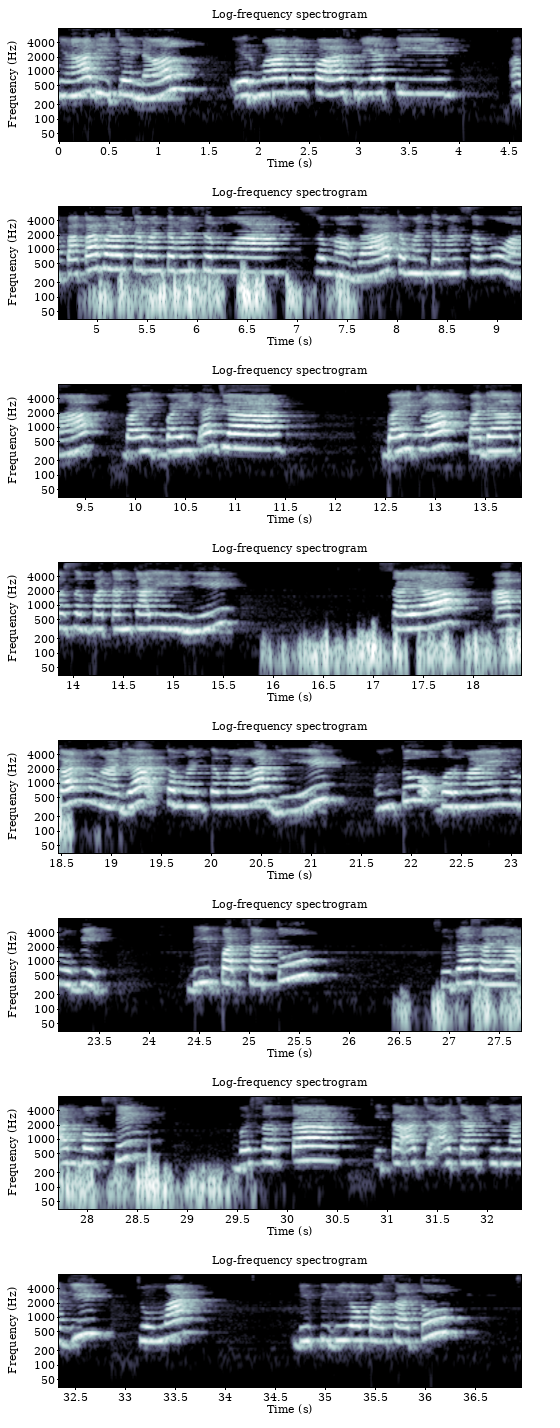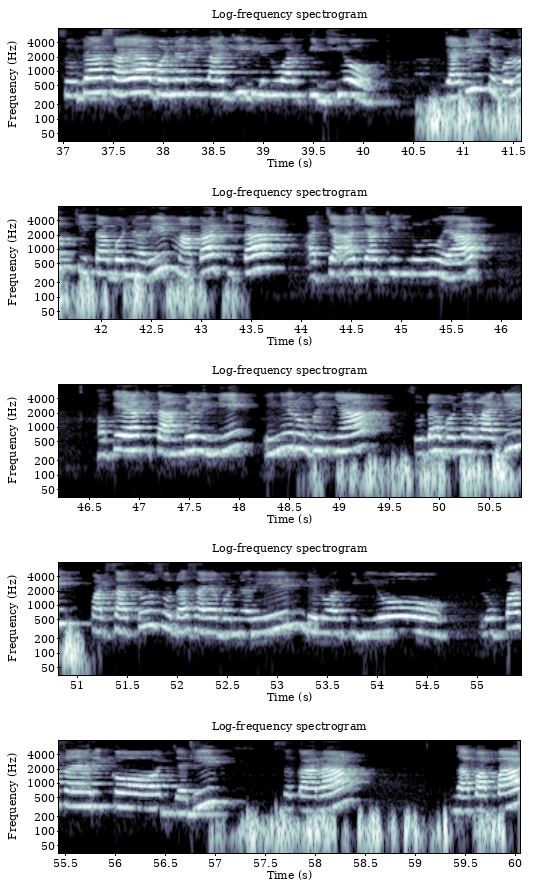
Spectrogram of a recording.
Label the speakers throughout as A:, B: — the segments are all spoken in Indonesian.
A: channel Irma Nova Asriati. Apa kabar teman-teman semua? Semoga teman-teman semua baik-baik aja. Baiklah, pada kesempatan kali ini saya akan mengajak teman-teman lagi untuk bermain Rubik. Di part 1 sudah saya unboxing beserta kita acak-acakin lagi. Cuman di video part 1 sudah saya benerin lagi di luar video. Jadi sebelum kita benerin maka kita acak-acakin dulu ya. Oke ya kita ambil ini. Ini rubiknya sudah bener lagi. Part 1 sudah saya benerin di luar video. Lupa saya record. Jadi sekarang nggak apa-apa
